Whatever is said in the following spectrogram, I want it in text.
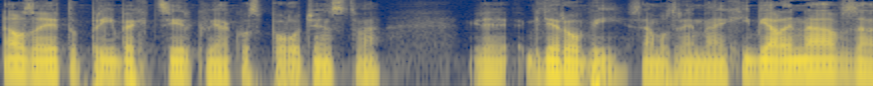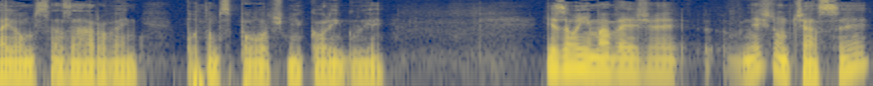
naozaj je to príbeh církvy ako spoločenstva, kde, kde robí samozrejme aj chyby, ale navzájom sa zároveň potom spoločne koriguje. Je zaujímavé, že v dnešnom čase,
